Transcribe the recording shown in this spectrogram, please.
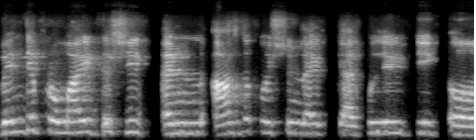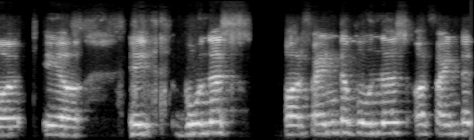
when they provide the sheet and ask the question like calculate the uh, a, a bonus or find the bonus or find the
